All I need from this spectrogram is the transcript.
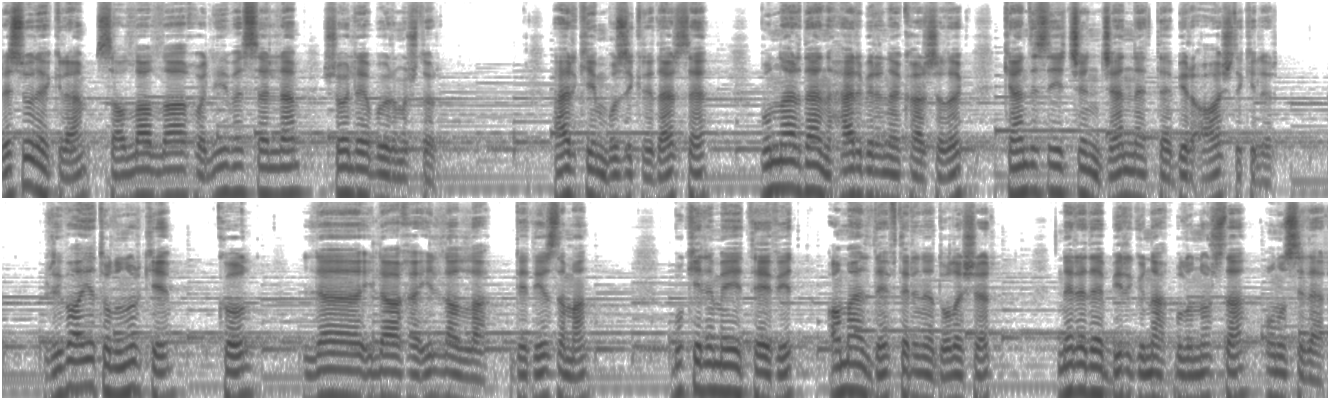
Resul-i Ekrem sallallahu aleyhi ve sellem şöyle buyurmuştur. Her kim bu zikri derse bunlardan her birine karşılık kendisi için cennette bir ağaç dikilir. Rivayet olunur ki kul La ilahe illallah dediği zaman bu kelimeyi tevhid amel defterine dolaşır, nerede bir günah bulunursa onu siler.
